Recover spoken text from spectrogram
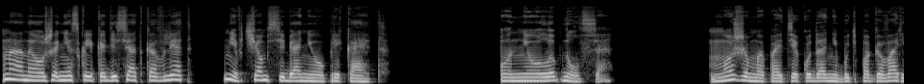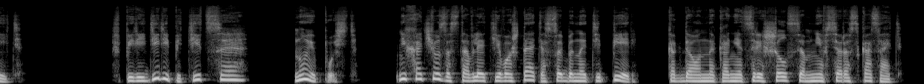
Нана уже несколько десятков лет ни в чем себя не упрекает. Он не улыбнулся. «Можем мы пойти куда-нибудь поговорить?» Впереди репетиция, ну и пусть. Не хочу заставлять его ждать, особенно теперь, когда он наконец решился мне все рассказать.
